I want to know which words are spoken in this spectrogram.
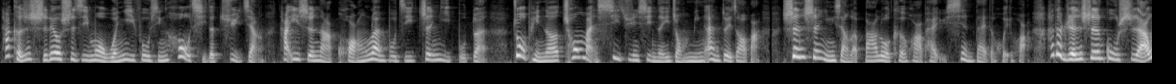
他可是十六世纪末文艺复兴后期的巨匠。他一生啊狂乱不羁，争议不断，作品呢充满戏剧性的一种明暗对照法，深深影响了巴洛克画派与现代的绘画。他的人生故事啊，我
